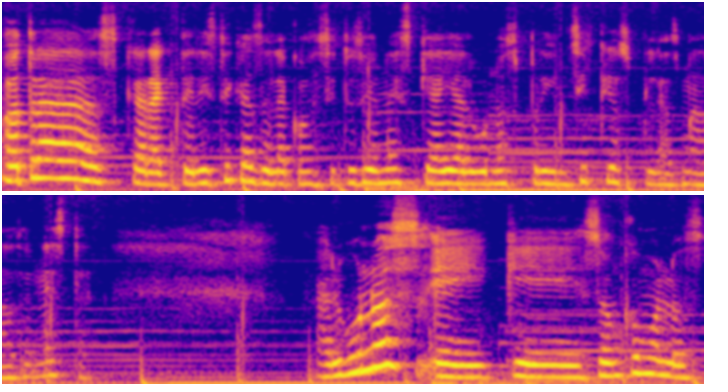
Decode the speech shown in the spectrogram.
otras características de la Constitución es que hay algunos principios plasmados en esta. Algunos eh, que son como los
